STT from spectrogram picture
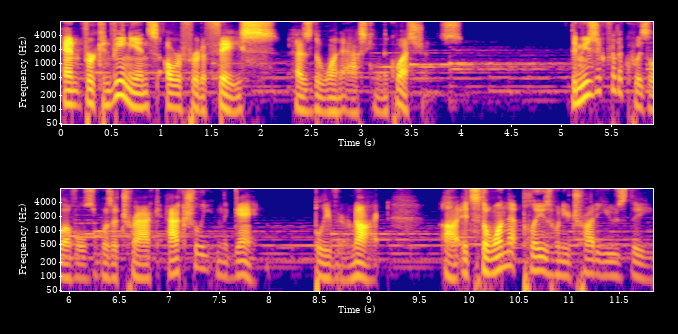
And for convenience, I'll refer to face as the one asking the questions. The music for the quiz levels was a track actually in the game, believe it or not. Uh, it's the one that plays when you try to use the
